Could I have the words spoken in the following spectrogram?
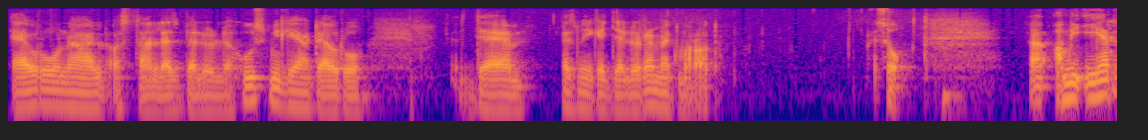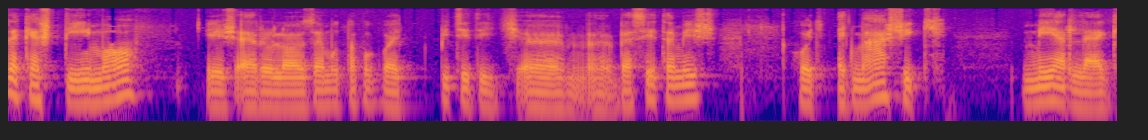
eurónál, aztán lesz belőle 20 milliárd euró, de ez még egyelőre megmarad. Szó, ami érdekes téma, és erről az elmúlt napokban egy picit így beszéltem is, hogy egy másik mérleg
